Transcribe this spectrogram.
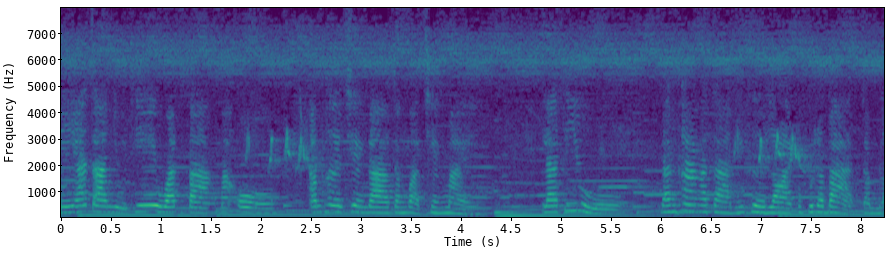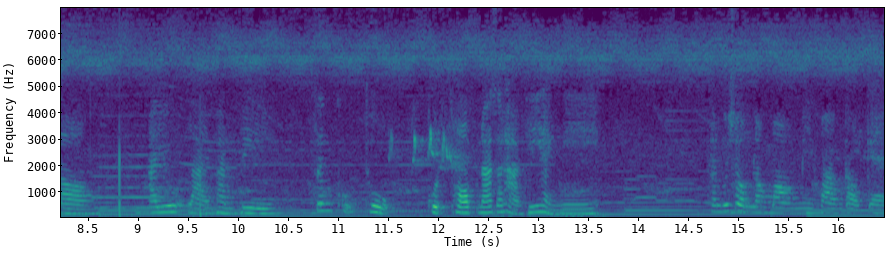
นี้อาจารย์อยู่ที่วัดบางมะโออำเภอเชียงดาวจังหวัดเชียงใหม่ และที่อยู่ด้านข้างอาจารย์นี่คือรอยพระพุทธบาทจำลอง อายุหลายพันปี ซึ่งถูกขุดพบณสถานที่แห่งนี้ ท่านผู้ชมลองมองมีความเก่าแก่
